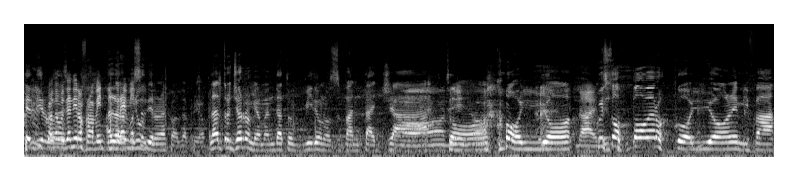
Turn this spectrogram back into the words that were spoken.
perché dirlo Quando possiamo dirlo fra 23 allora, minuti? posso dire una cosa prima? L'altro giorno mi ha mandato il video uno svantaggiato No, coglio. Dai, Questo povero coglione mi fa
